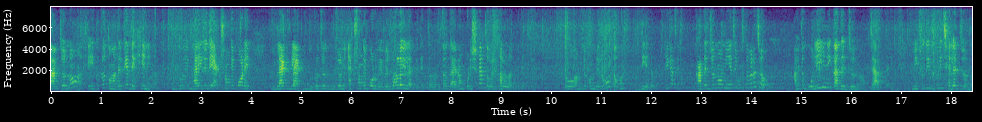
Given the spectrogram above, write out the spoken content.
তার জন্য এই দুটো তোমাদেরকে দেখিয়ে নিলাম। দুই ভাই যদি একসঙ্গে পড়ে ব্ল্যাক ব্ল্যাক দুটো দুজন একসঙ্গে পড়বে, বেশ ভালোই লাগবে দেখতে। তো গায়ের রং পরিষ্কার তো, বেশ ভালো লাগবে দেখতে। তো আমি যখন বেরোবো, তখন দিয়ে দেবো, ঠিক আছে? কাদের জন্য নিয়েছি বুঝতে পেরেছ? আমি তো বলিই নি কাদের জন্য, যাতে। মিঠুদির দুই ছেলের জন্য,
